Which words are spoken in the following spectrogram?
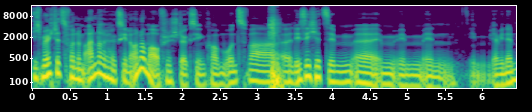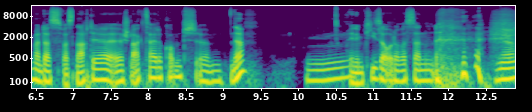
Ich möchte jetzt von einem anderen Höchstchen auch nochmal auf ein Stöckchen kommen. Und zwar äh, lese ich jetzt im, äh, im, im, in, im, ja, wie nennt man das, was nach der äh, Schlagzeile kommt, ähm, ne? In dem Teaser oder was dann ja.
